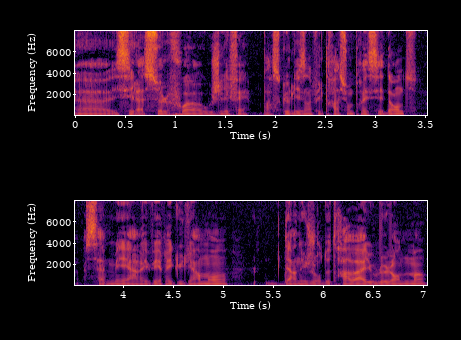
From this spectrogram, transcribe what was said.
Euh, c'est la seule fois où je l'ai fait. Parce que les infiltrations précédentes, ça m'est arrivé régulièrement, le dernier jour de travail ou le lendemain,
